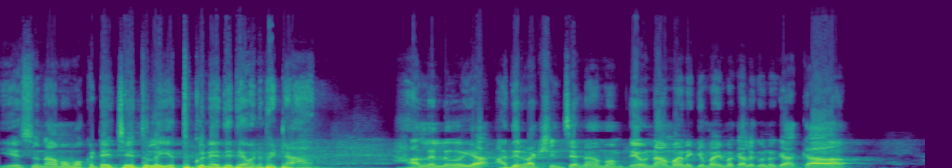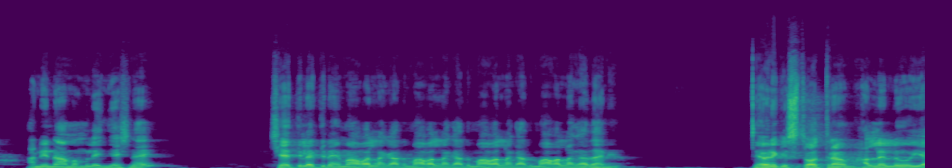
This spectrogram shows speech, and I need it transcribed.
ఏసునామం ఒకటే చేతుల్లో ఎత్తుకునేది దేవుని బిడ్డ. హలలోయ అది రక్షించే నామం. దేవుని నామానికి మహిమ కలుగును గాక. అన్ని నామములు ఏం చేసినాయి? చేతులు ఎత్తినాయి. మా వలన కాదు మా వలన కాదు మా వలన కాదు మా వలన కాదు అని. దేవునికి స్తోత్రం. హల్లెలూయ.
